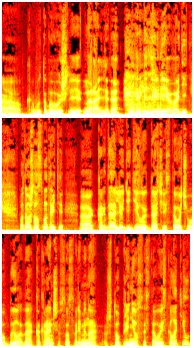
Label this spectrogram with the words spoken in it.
а, как будто бы вышли на ралли, да, не умея водить. Потому что, смотрите, а, когда люди делают дачи из того, чего было, да, как раньше в соцвремена, что принес, из того и сколотил,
